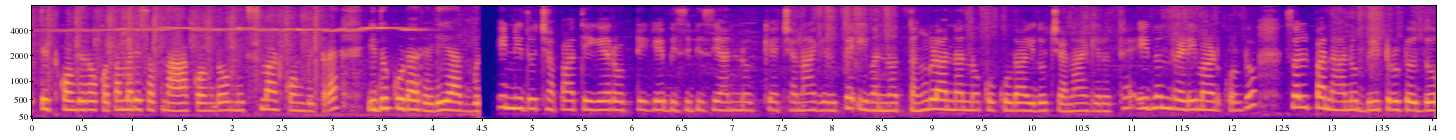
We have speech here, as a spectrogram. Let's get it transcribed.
ಎತ್ತಿಟ್ಕೊಂಡಿರೋ ಕೊತ್ತಂಬರಿ ಸೊಪ್ಪನ್ನ ಹಾಕ್ಕೊಂಡು ಮಿಕ್ಸ್ ಮಾಡ್ಕೊಂಡ್ಬಿಟ್ರೆ ಇದು ಕೂಡ ರೆಡಿ ಆಗಿಬಿಟ್ಟು ಇನ್ನಿದು ಚಪಾತಿಗೆ, ರೊಟ್ಟಿಗೆ, ಬಿಸಿ ಬಿಸಿ ಅನ್ನಕ್ಕೆ ಚೆನ್ನಾಗಿರುತ್ತೆ. ಇವನ್ನು ತಂಗಳ ಅನ್ನಕ್ಕೂ ಕೂಡ ಇದು ಚೆನ್ನಾಗಿರುತ್ತೆ. ಇದನ್ನು ರೆಡಿ ಮಾಡಿಕೊಂಡು ಸ್ವಲ್ಪ ನಾನು ಬೀಟ್ರೂಟದ್ದು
